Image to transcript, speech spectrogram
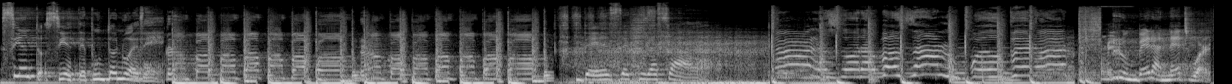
107.9 Desde Curazao. las horas pasan, puedo esperar. Rumbera Network.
